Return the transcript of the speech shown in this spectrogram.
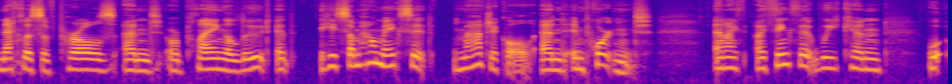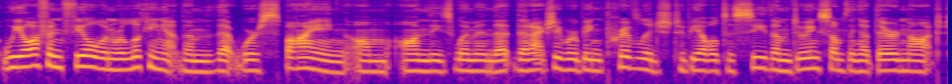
necklace of pearls and or playing a lute. It, he somehow makes it magical and important. And I, I think that we can we often feel when we're looking at them that we're spying um, on these women, that, that actually we're being privileged to be able to see them doing something that they're not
